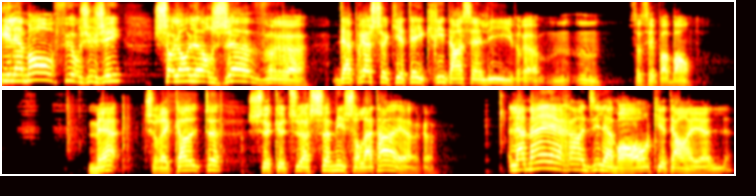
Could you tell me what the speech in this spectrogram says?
Et les morts furent jugés selon leurs œuvres, d'après ce qui était écrit dans ces livres. Ça, c'est pas bon. Mais tu récoltes ce que tu as semé sur la terre. La mer rendit les morts qui étaient en elle.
